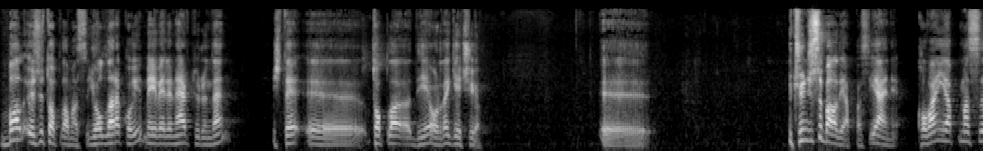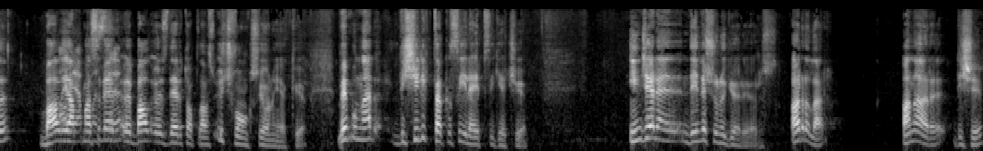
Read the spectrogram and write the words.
bal özü toplaması. Yollara koyup meyvelerin her türünden işte e, topla diye orada geçiyor. E, üçüncüsü bal yapması. Yani kovan yapması, bal, Bal yapması, yapması. ve bal özleri toplaması. Üç fonksiyonu yakıyor. Ve bunlar dişilik takısıyla hepsi geçiyor. İncelendiğinde şunu görüyoruz. Arılar, ana arı, dişi,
